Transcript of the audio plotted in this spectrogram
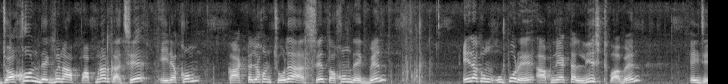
যখন দেখবেন আপ- আপনার কাছে এইরকম কার্ডটা যখন চলে আসছে, তখন দেখবেন এইরকম উপরে আপনি একটা লিস্ট পাবেন। এই যে,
